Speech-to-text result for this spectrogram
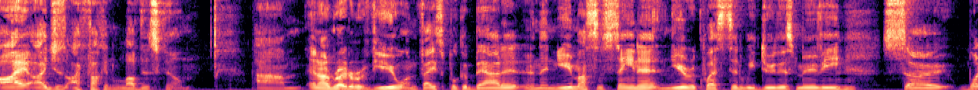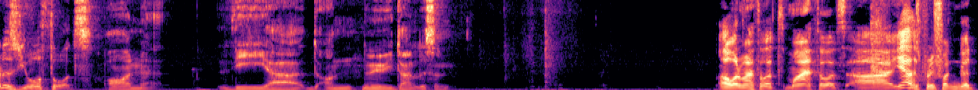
I I just I fucking love this film. Um, and I wrote a review on Facebook about it, and then you must have seen it, and you requested we do this movie. So, what is your thoughts on the uh, on the movie? Don't listen. Oh, what are my thoughts? My thoughts are yeah, it was pretty fucking good.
